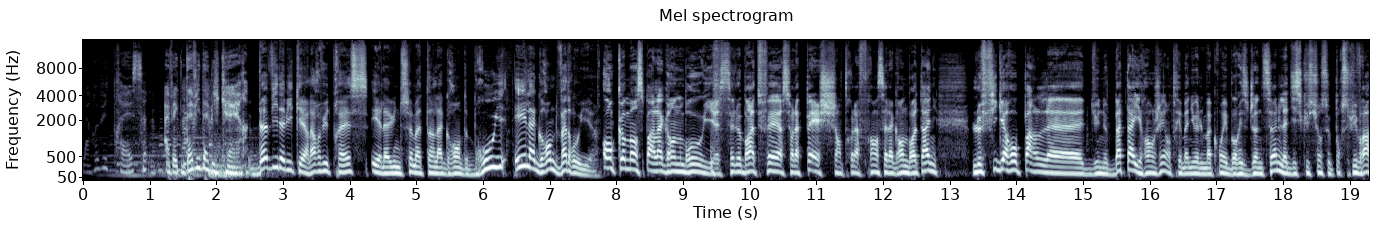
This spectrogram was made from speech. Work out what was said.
La revue de presse avec David Abiker. David Abiker, la revue de presse, et elle a une ce matin la grande brouille et la grande vadrouille. On commence par la grande brouille. C'est le bras de fer sur la pêche entre la France et la Grande-Bretagne. Le Figaro parle euh, d'une bataille rangée entre Emmanuel Macron et Boris Johnson. La discussion se poursuivra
